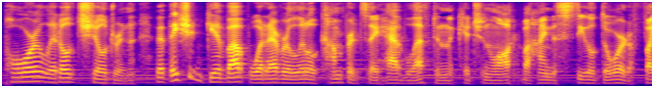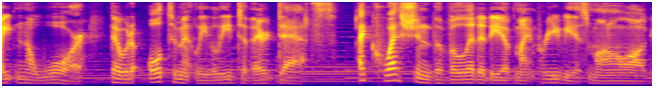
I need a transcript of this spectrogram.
poor little children, that they should give up whatever little comforts they had left in the kitchen locked behind a steel door to fight in a war that would ultimately lead to their deaths. I questioned the validity of my previous monologue,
